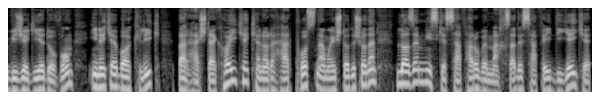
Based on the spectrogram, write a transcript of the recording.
ویژگی دوم اینه که با کلیک بر هشتگ هایی که کنار هر پست نمایش داده شدن لازم نیست که صفحه رو به مقصد صفحه دیگه ای که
